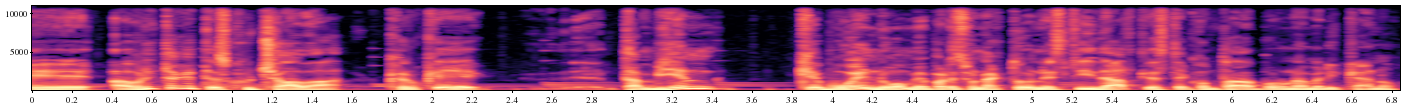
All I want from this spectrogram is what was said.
Eh, ahorita que te escuchaba, creo que eh, también qué bueno, me parece un acto de honestidad que esté contada por un americano,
